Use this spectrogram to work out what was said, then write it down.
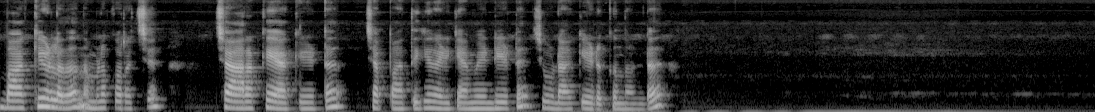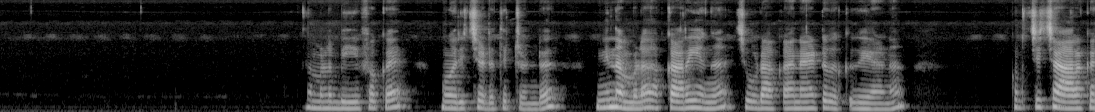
ബാക്കിയുള്ളത് നമ്മൾ കുറച്ച് ചാറൊക്കെ ആക്കിയിട്ട് ചപ്പാത്തിക്ക് കഴിക്കാൻ വേണ്ടിയിട്ട് ചൂടാക്കി എടുക്കുന്നുണ്ട്. നമ്മൾ ബീഫൊക്കെ മൊരിച്ചെടുത്തിട്ടുണ്ട്. ഇനി നമ്മൾ കറി അങ്ങ് ചൂടാക്കാനായിട്ട് വെക്കുകയാണ്. കുറച്ച് ചാറൊക്കെ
